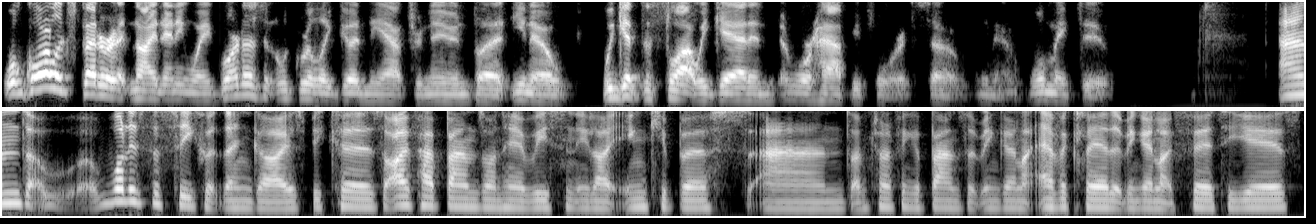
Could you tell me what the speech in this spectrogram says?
Well, Gwar looks better at night anyway. Gwar doesn't look really good in the afternoon, but you know, we get the slot we get and, and we're happy for it. So, you know, we'll make do. And uh, what is the secret then, guys? Because I've had bands on here recently like Incubus, and I'm trying to think of bands that have been going like Everclear that have been going like 30 years,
